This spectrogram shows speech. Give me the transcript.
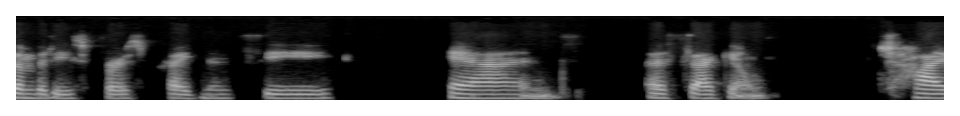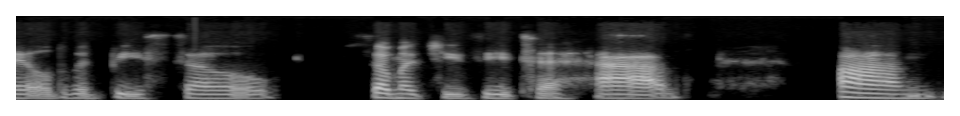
somebody's first pregnancy, and a second child would be so so much easy to have. Um,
